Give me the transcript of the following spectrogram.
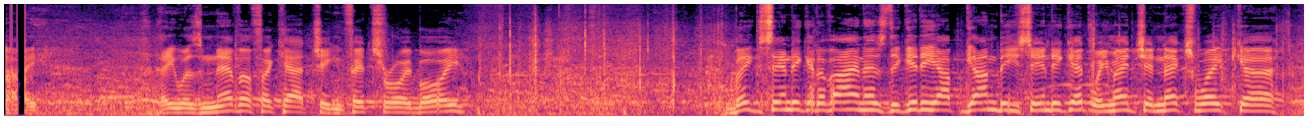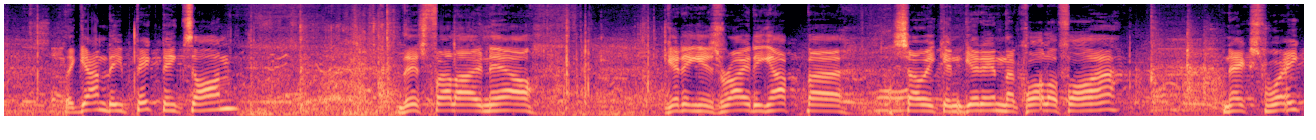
today. He was never for catching, Fitzroy boy. Big syndicate of owners, the Giddy Up Gundy Syndicate. We mentioned next week uh, the Gundy Picnic's on. This fellow now getting his rating up uh, so he can get in the qualifier next week.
